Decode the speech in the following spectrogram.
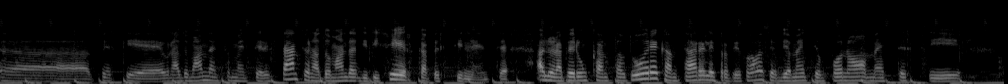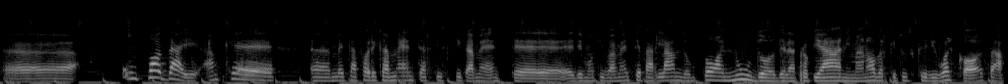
Eh, perché è una domanda insomma interessante, una domanda di ricerca pertinente. Allora, per un cantautore cantare le proprie cose, ovviamente un po' no, mettersi eh, un po' dai, anche eh, metaforicamente, artisticamente ed emotivamente parlando, un po' a nudo della propria anima, no? Perché tu scrivi qualcosa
